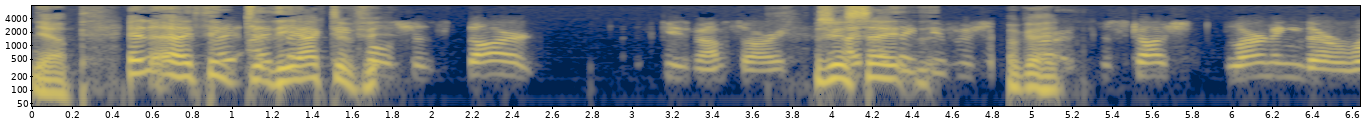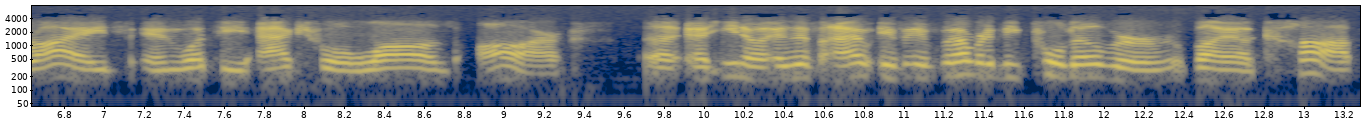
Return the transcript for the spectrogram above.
Yeah, and I think I, I the think active. people should start. Excuse me, I'm sorry. I was gonna say- I think people should go ahead. start, to start learning their rights and what the actual laws are. Uh, uh, you know, as if I if, if I were to be pulled over by a cop,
